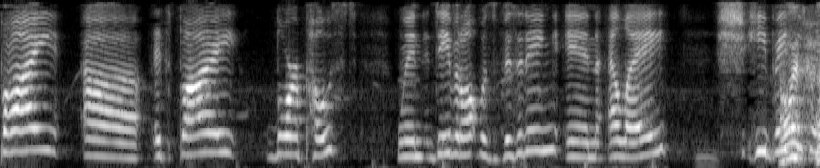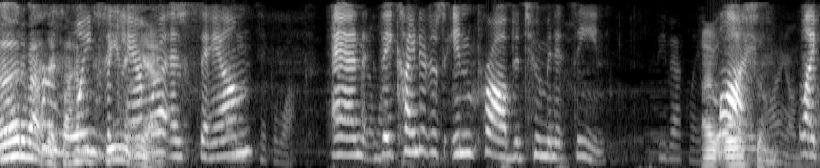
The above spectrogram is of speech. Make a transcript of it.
by uh, it's by Laura Post. When David Alt was visiting in L.A., sh- he Oh, basically I've heard about this. I purloined the seen it camera yet. as Sam, Take a walk. and they kind of just improved a two-minute scene Be back later. Oh, live, awesome. like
